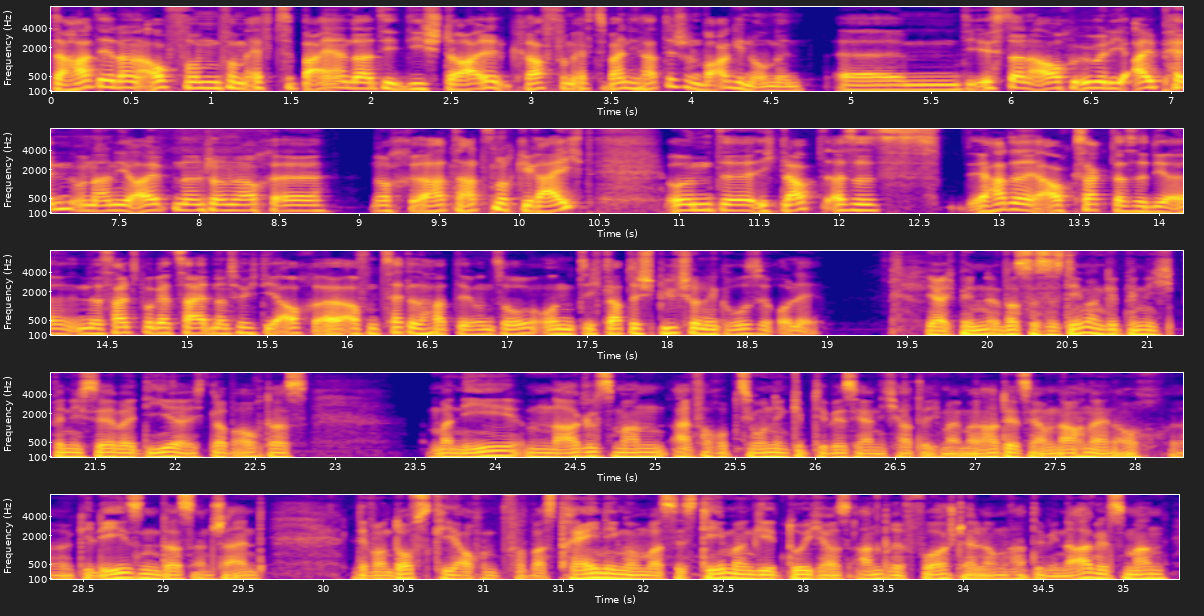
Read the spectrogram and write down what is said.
da hat er dann auch vom, vom FC Bayern da die, die Strahlkraft vom FC Bayern, die hat er schon wahrgenommen. Ähm, die ist dann auch über die Alpen und an die Alpen dann schon auch äh, noch, hat es noch gereicht. Und äh, ich glaube, also es, er hatte auch gesagt, dass er die in der Salzburger Zeit natürlich die auch äh, auf dem Zettel hatte und so. Und ich glaube, das spielt schon eine große Rolle. Ja, ich bin, was das System angeht, bin ich, bin ich sehr bei dir. Ich glaube auch, dass Manet, Nagelsmann einfach Optionen gibt, die bisher nicht hatte. Ich meine, man hat jetzt ja im Nachhinein auch äh, gelesen, dass anscheinend Lewandowski auch was Training und was System angeht, durchaus andere Vorstellungen hatte wie Nagelsmann.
